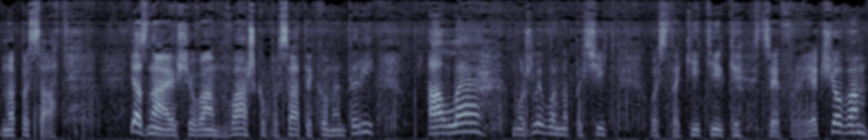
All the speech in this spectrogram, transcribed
написати. Я знаю, що вам важко писати коментарі, але можливо напишіть ось такі тільки цифри. Якщо вам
